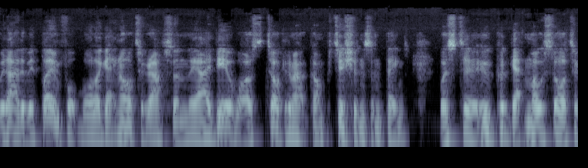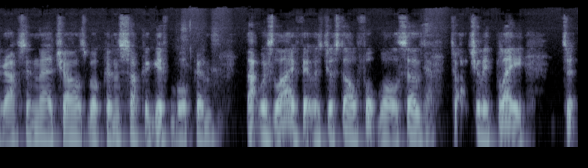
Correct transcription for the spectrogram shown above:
we'd either be playing football or getting autographs. And the idea was talking about competitions and things was to who could get most autographs in their Charles Buchan soccer gift book. And that was life. It was just all football. So Yeah. to actually play to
